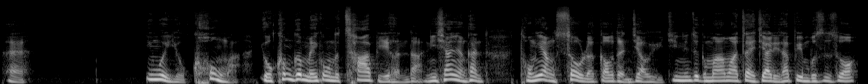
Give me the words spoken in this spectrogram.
哎，因为有空嘛，有空跟没空的差别很大。你想想看，同样受了高等教育，今天这个妈妈在家里，她并不是说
